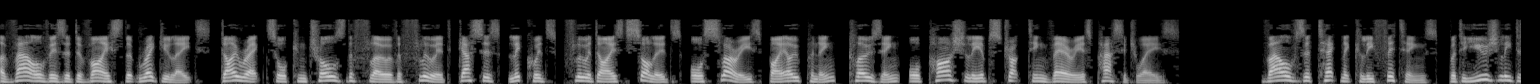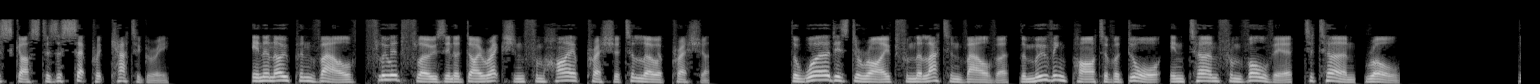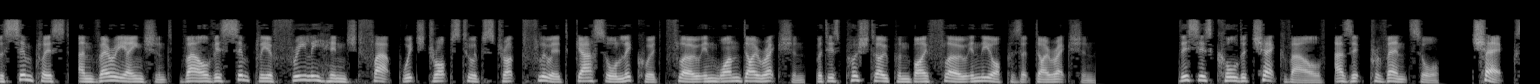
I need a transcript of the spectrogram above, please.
A valve is a device that regulates, directs or controls the flow of a fluid gases, liquids, fluidized solids, or slurries by opening, closing, or partially obstructing various passageways. Valves are technically fittings, but are usually discussed as a separate category. In an open valve, fluid flows in a direction from higher pressure to lower pressure. The word is derived from the Latin valva, the moving part of a door, in turn from volvere, to turn, roll. The simplest, and very ancient, valve is simply a freely hinged flap which drops to obstruct fluid gas or liquid flow in one direction, but is pushed open by flow in the opposite direction. This is called a check valve, as it prevents or checks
